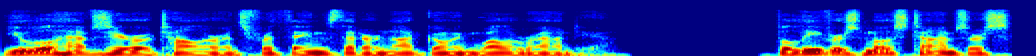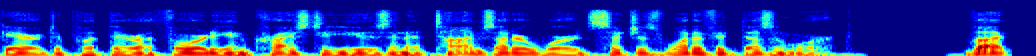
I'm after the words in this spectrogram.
you will have zero tolerance for things that are not going well around you. Believers most times are scared to put their authority in Christ to use and at times utter words such as what if it doesn't work? But,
